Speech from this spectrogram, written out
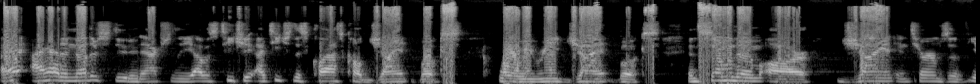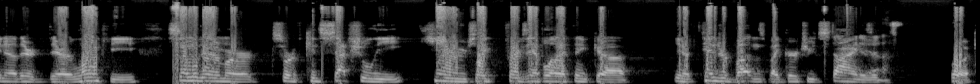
I, I had another student actually. I was teaching. I teach this class called Giant Books, where we read giant books, and some of them are giant in terms of you know they're they're lengthy. Some of them are sort of conceptually huge. Like for example, I think uh, you know Tender Buttons by Gertrude Stein is Yeah. a book,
